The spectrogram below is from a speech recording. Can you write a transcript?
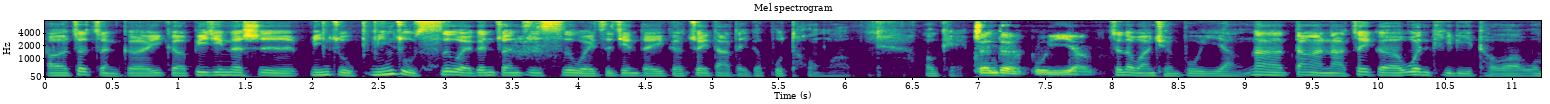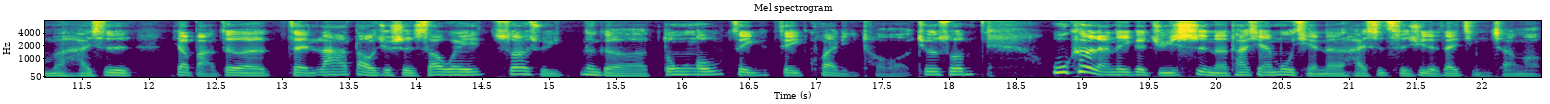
呃，这整个一个毕竟那是民主民主思维跟专制思维之间的一个最大的一个不同哦。OK，真的不一样，真的完全不一样。那当然了，这个问题里头啊，我们还是要把这个再拉到，就是稍微稍微属于那个东欧这这一块里头啊，就是说。乌克兰的一个局势呢，它现在目前呢还是持续的在紧张哦。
